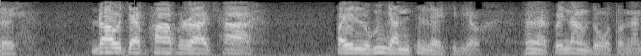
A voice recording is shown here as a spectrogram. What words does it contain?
เลย เราจะพาพระราชาไปหลุมยันขึ้นเลยทีเดียวอไปนั่งดูตัวนั้น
